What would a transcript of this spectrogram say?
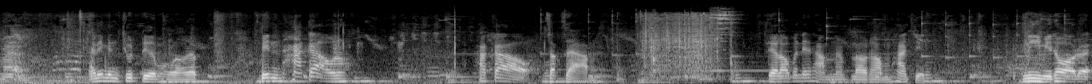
แม่นอันนี้เป็นชุดเดิมของเราครับ เป็นห้าเก้าเนาะห้าเก้าสักสามแต่เราไม่ได้ทำนะครับเราทำห้าเจ็ดนี่มีท่อด้วย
